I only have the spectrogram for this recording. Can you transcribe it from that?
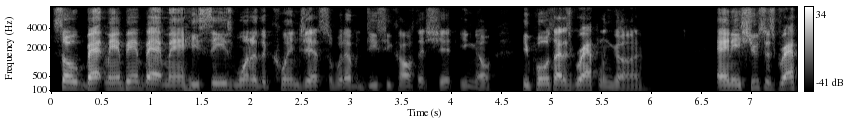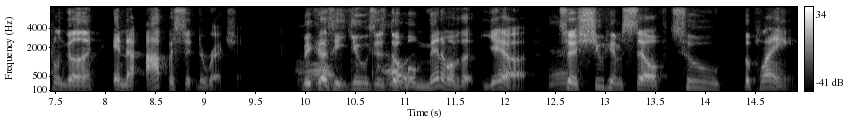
so Batman being Batman, he sees one of the Quinjets or whatever DC calls that shit. You know, he pulls out his grappling gun and he shoots his grappling gun in the opposite direction because Oh, he uses the momentum of the yeah Yeah. to shoot himself to the plane.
